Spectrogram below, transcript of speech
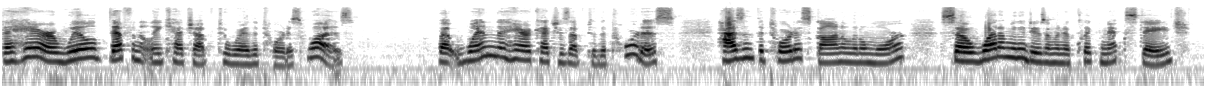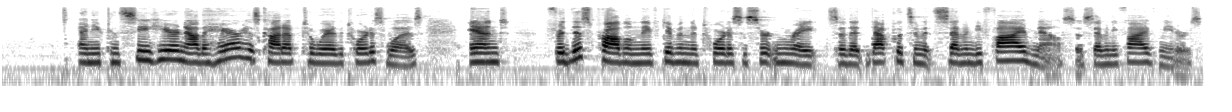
the hare will definitely catch up to where the tortoise was. But when the hare catches up to the tortoise, hasn't the tortoise gone a little more? So what I'm going to do is I'm going to click next stage and you can see here now the hare has caught up to where the tortoise was. And for this problem, they've given the tortoise a certain rate so that that puts him at 75 now, so 75 meters.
